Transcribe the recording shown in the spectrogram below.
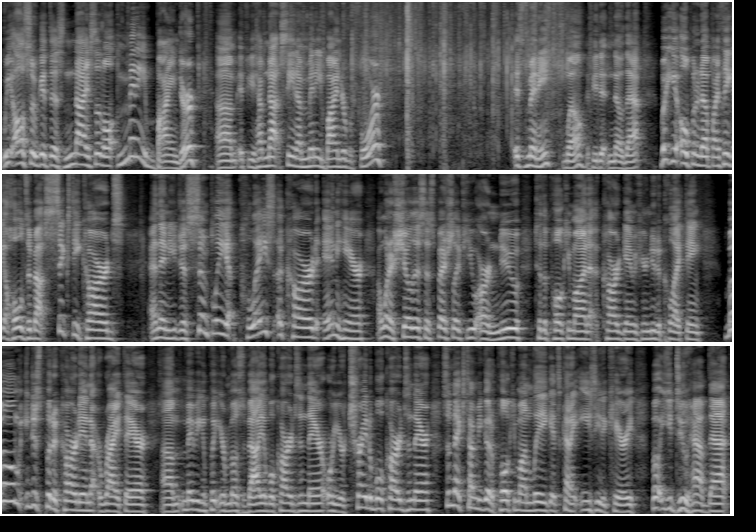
We also get this nice little mini binder. Um, if you have not seen a mini binder before, it's mini. Well, if you didn't know that. But you open it up, I think it holds about 60 cards and then you just simply place a card in here. I want to show this especially if you are new to the Pokemon card game, if you're new to collecting. Boom, you just put a card in right there. Um, maybe you can put your most valuable cards in there or your tradable cards in there. So next time you go to Pokemon League, it's kind of easy to carry, but you do have that.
